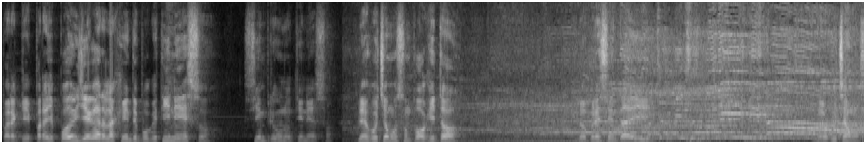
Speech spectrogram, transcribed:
Para, que, para poder llegar a la gente, porque tiene eso. Siempre uno tiene eso. ¿Lo escuchamos un poquito? Lo presenta ahí. Lo escuchamos.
